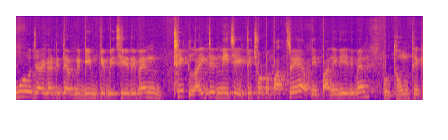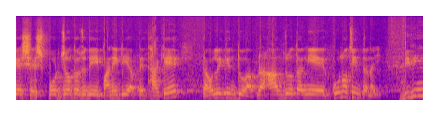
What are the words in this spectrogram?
পুরো জায়গাটিতে আপনি ডিমকে বিছিয়ে দিবেন। ঠিক লাইটের নিচে একটি ছোট পাত্রে আপনি পানি দিয়ে দিবেন। প্রথম থেকে শেষ পর্যন্ত যদি এই পানিটি আপনি থাকে, তাহলে কিন্তু আপনার আর্দ্রতা নিয়ে কোনো চিন্তা নাই। বিভিন্ন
